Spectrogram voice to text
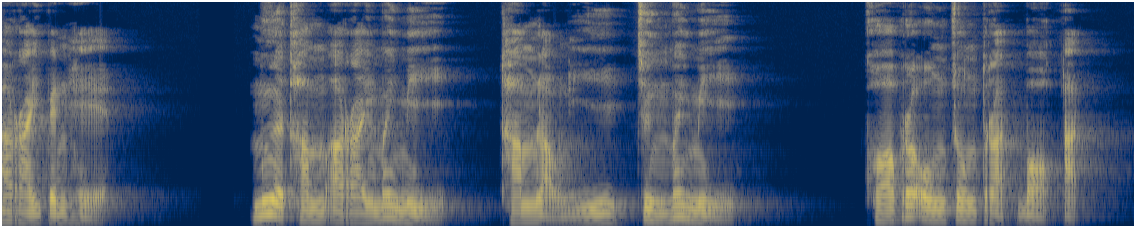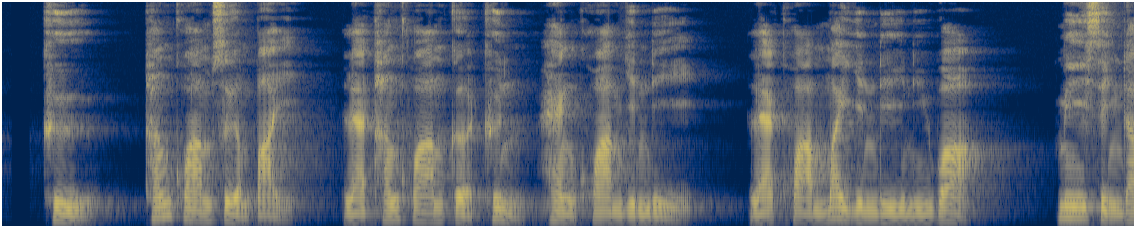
อะไรเป็นเหตุ เมื่อทำอะไรไม่มีธรรมเหล่านี้จึงไม่มี ขอพระองค์จงตรัสบอกอัด คือ ทั้งความเสื่อมไป และทั้งความเกิดขึ้นแห่งความยินดี และความไม่ยินดีนี้ว่า มีสิ่งใด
